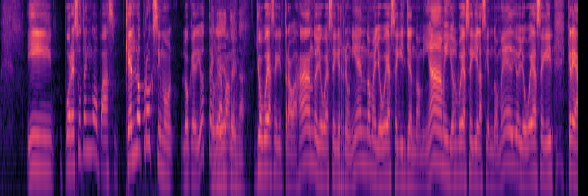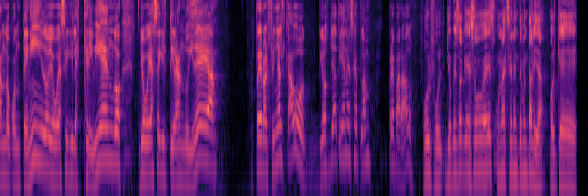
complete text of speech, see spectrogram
Y por eso tengo paz. ¿Qué es lo próximo? Lo que Dios tenga para mí. Yo voy a seguir trabajando, yo voy a seguir reuniéndome, yo voy a seguir yendo a Miami, yo voy a seguir haciendo medios, yo voy a seguir creando contenido, yo voy a seguir escribiendo, yo voy a seguir tirando ideas. Pero al fin y al cabo, Dios ya tiene ese plan preparado. Full, full. Yo pienso que eso es una excelente mentalidad, porque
